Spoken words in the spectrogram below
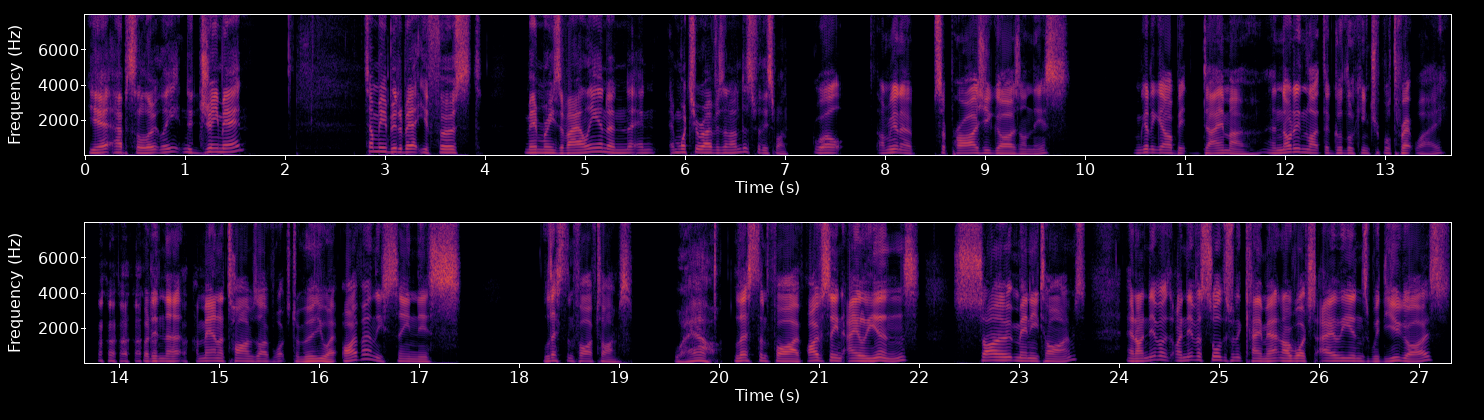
Yeah, absolutely. G Man, tell me a bit about your first memories of Alien and, and, and what's your overs and unders for this one. Well, I'm going to surprise you guys on this. I'm going to go a bit demo, and not in like the good-looking triple threat way, but in the amount of times I've watched a movie way. I've only seen this less than five times. Wow. Less than five. I've seen Aliens so many times, and I never, I never saw this when it came out. And I watched Aliens with you guys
